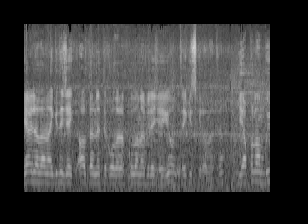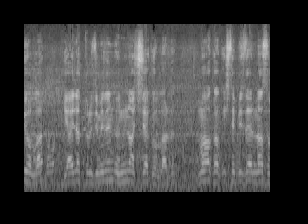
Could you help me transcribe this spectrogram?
yaylalarına gidecek alternatif olarak kullanabileceği yol 8 kilometre. Yapılan bu yollar yayla turizminin önünü açacak yollardır. Muhakkak işte bizler nasıl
